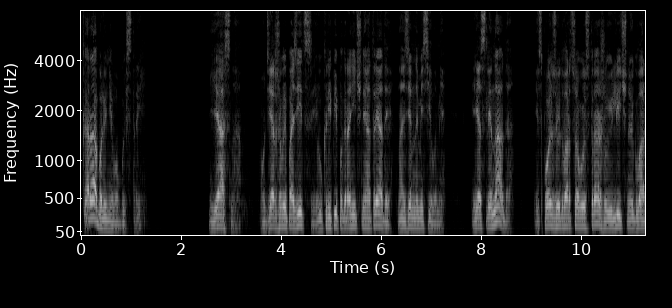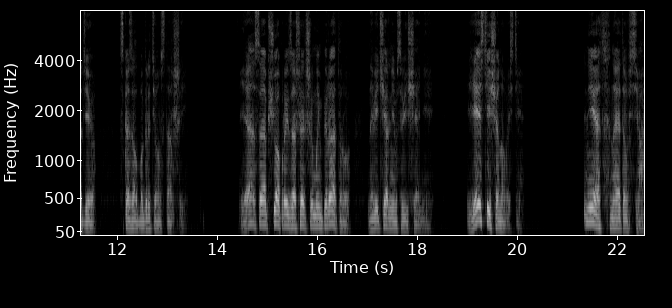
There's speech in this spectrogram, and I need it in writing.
Корабль у него быстрый». «Ясно. Удерживай позиции, укрепи пограничные отряды наземными силами. Если надо, используй дворцовую стражу и личную гвардию», — сказал Багратион-старший. «Я сообщу о произошедшем императору на вечернем совещании. Есть еще новости?» «Нет, на этом все»,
